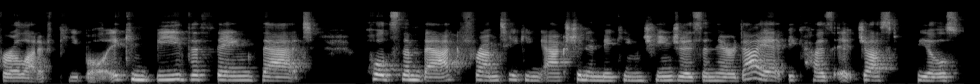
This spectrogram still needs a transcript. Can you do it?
for a lot of people. It can be the thing that holds them back from taking action and making changes in their diet because it just feels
